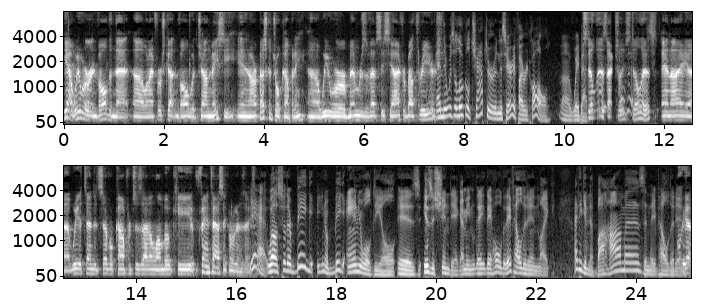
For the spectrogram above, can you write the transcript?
Yeah, we were involved in that uh, when I first got involved with John Macy in our pest control company. Uh, we were members of FCCI for about three years. And there was a local chapter in this area, if I recall, uh, way back. Still is actually, still is, and I uh, we attended several conferences out of Longboat Key. Fantastic organization. Yeah, well, so their big, you know, big annual deal is is a shindig. I mean, they they hold they've held it in like I think in the Bahamas and they've held it in Oh, yeah.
